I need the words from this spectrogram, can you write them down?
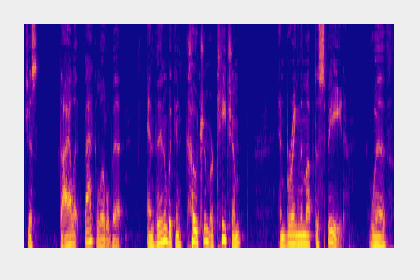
just dial it back a little bit. And then we can coach them or teach them and bring them up to speed with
